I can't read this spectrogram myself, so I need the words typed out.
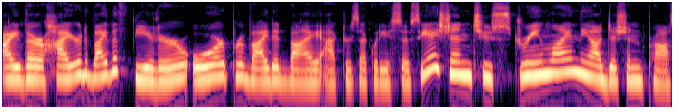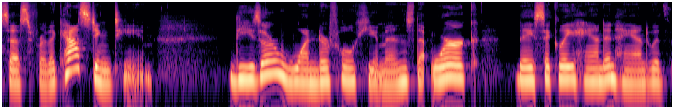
either hired by the theater or provided by Actors Equity Association to streamline the audition process for the casting team. These are wonderful humans that work basically hand in hand with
